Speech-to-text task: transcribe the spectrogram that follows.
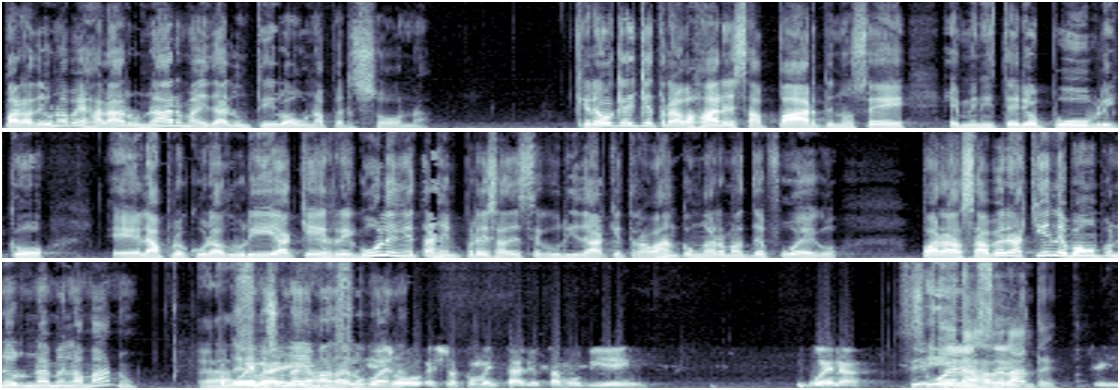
para de una vez jalar un arma y darle un tiro a una persona. Creo que hay que trabajar esa parte, no sé, el Ministerio Público, eh, la Procuraduría, que regulen estas empresas de seguridad que trabajan con armas de fuego para saber a quién le vamos a poner un arma en la mano. Ah, Tenemos Buena, una llamada, hello, sí. buena. Eso- esos comentarios están muy bien. Buena. Sí, Sí, buenas, sí. adelante. Sí,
